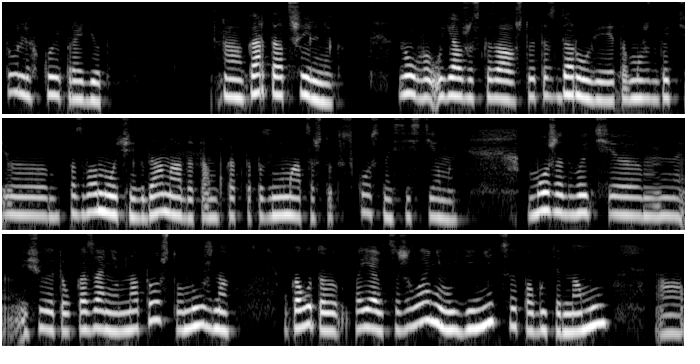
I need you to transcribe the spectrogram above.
то легко и пройдет. А, карта отшельник. Ну, я уже сказала, что это здоровье, это может быть э, позвоночник, да, надо там как-то позаниматься что-то с костной системой. Может быть, э, еще это указанием на то, что нужно, у кого-то появится желание уединиться, побыть одному, э,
